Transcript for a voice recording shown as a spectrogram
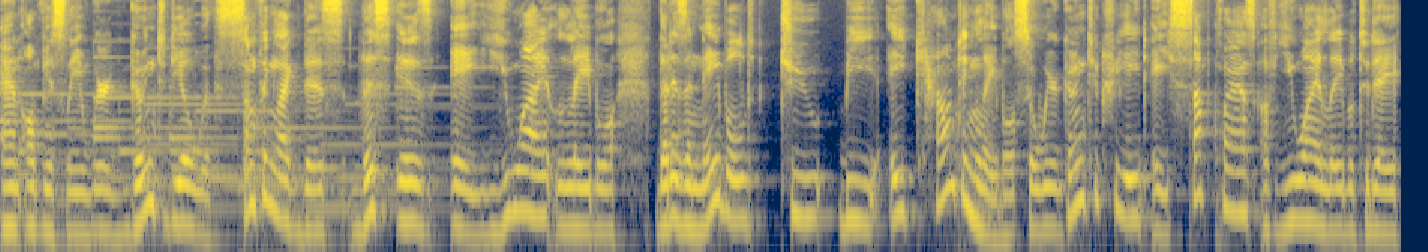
and obviously we're going to deal with something like this. This is a UI label that is enabled to be a counting label. So we're going to create a subclass of UI label today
